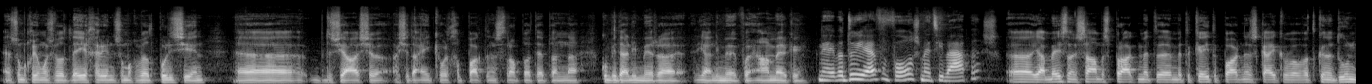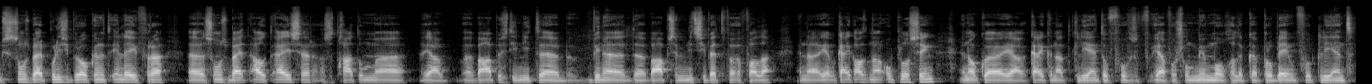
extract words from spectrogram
En sommige jongens willen het leger in, sommige willen het politie in. Dus ja, als je, als je daar één keer wordt gepakt en een strafblad hebt, dan kom je daar niet meer, eh, ja, niet meer voor in aanmerking. Nee, wat doe je vervolgens met die wapens? Eh, ja, meestal in samenspraak met, eh, met de ketenpartners kijken we wat we kunnen doen. Soms bij het politiebureau kunnen we het inleveren. Soms bij het oud ijzer als het gaat om ja, wapens die niet binnen de wapens- en munitiewet vallen. En ja, we kijken altijd naar een oplossing. En ook ja, we kijken naar het cliënt of voor, ja, voor zo min mogelijk problemen voor de cliënt.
